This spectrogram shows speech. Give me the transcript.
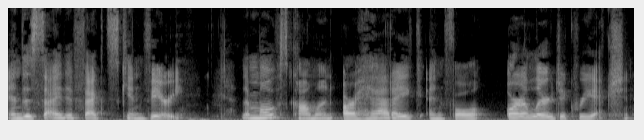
and the side effects can vary. The most common are headache and fall or allergic reaction.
